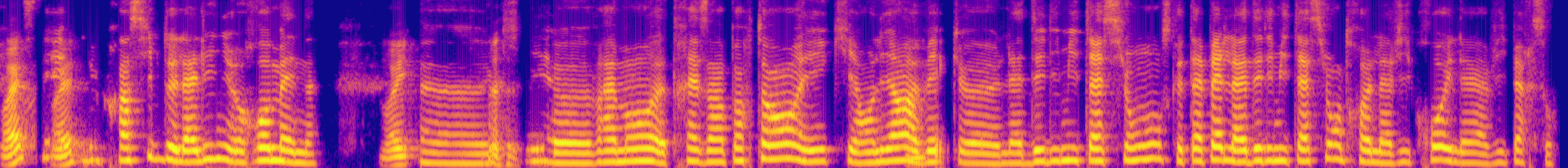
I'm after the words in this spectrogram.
c'est le principe de la ligne romaine, euh, qui est vraiment très important et qui est en lien mm. avec la délimitation, ce que tu appelles la délimitation entre la vie pro et la vie perso.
